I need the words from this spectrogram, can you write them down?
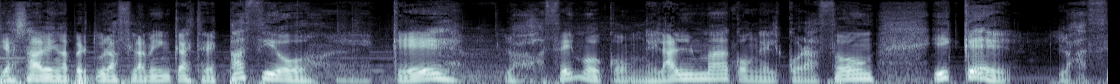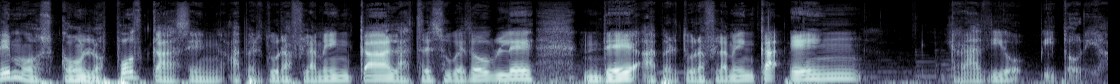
Ya saben, Apertura Flamenca, este espacio que lo hacemos con el alma, con el corazón y que lo hacemos con los podcasts en Apertura Flamenca, las 3 W de Apertura Flamenca en Radio Vitoria.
